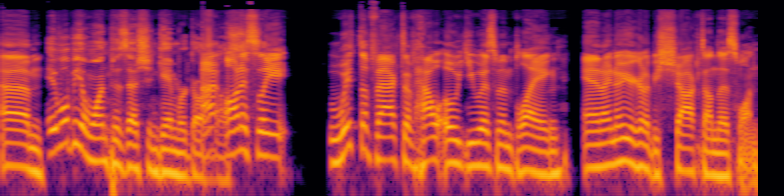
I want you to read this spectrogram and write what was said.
Um, it will be a one possession game regardless. I, honestly, with the fact of how OU has been playing, and I know you're going to be shocked on this one,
